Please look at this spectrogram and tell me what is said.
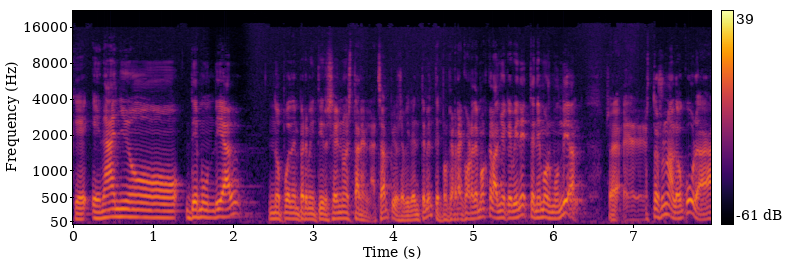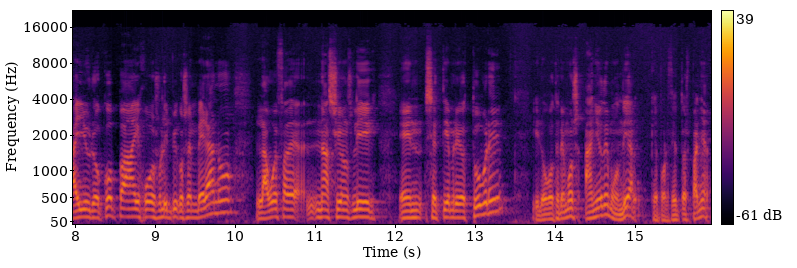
que en año de mundial no pueden permitirse no estar en la Champions, evidentemente, porque recordemos que el año que viene tenemos Mundial. O sea, eh, esto es una locura. Hay Eurocopa, hay Juegos Olímpicos en verano, la UEFA Nations League en septiembre y octubre y luego tenemos año de Mundial, que por cierto España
